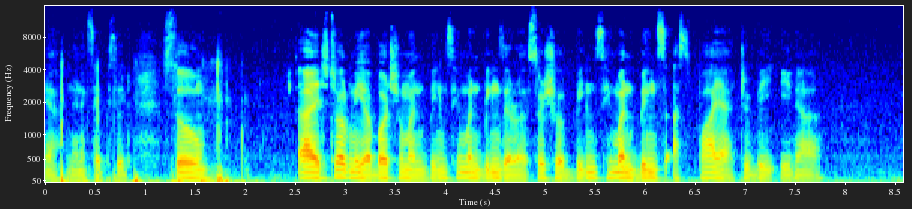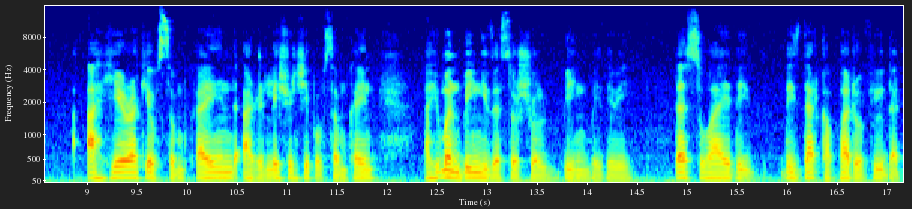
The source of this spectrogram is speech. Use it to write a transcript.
yeah in the next episode. So uh, it told me about human beings. Human beings are social beings. Human beings aspire to be in a a hierarchy of some kind a relationship of some kind a human being is a social being by the way. That's why they, there's that part of you that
